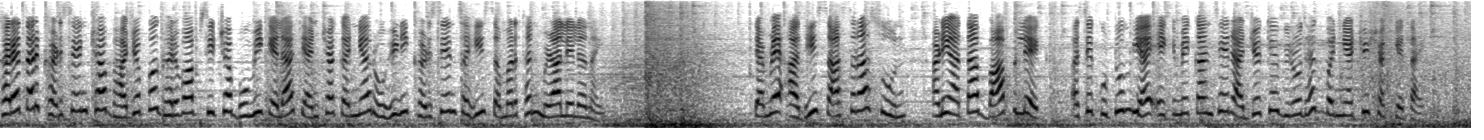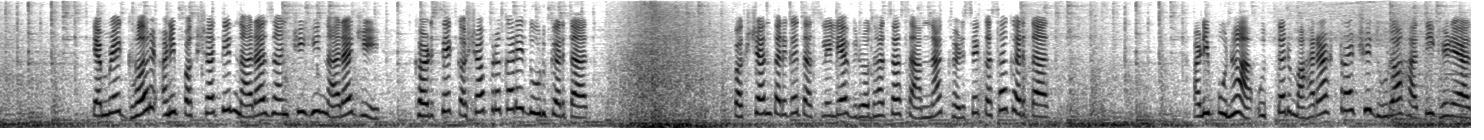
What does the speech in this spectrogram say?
खरं तर खडसेंच्या भाजप घरवापसीच्या भूमिकेला त्यांच्या कन्या रोहिणी खडसेंचंही समर्थन मिळालेलं नाही. त्यामुळे आधी सासरा सून आणि आता बाप लेक असे कुटुंबीय एकमेकांचे राजकीय विरोधक बनण्याची शक्यता आहे. त्यामुळे घर आणि पक्षातील नाराजांची ही नाराजी खडसे कशा प्रकारे दूर करतात? पक्षांतर्गत असलेल्या विरोधाचा सामना खडसे कसा करतात? आणि पुन्हा उत्तर महाराष्ट्राची धुरा हाती घेण्यात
